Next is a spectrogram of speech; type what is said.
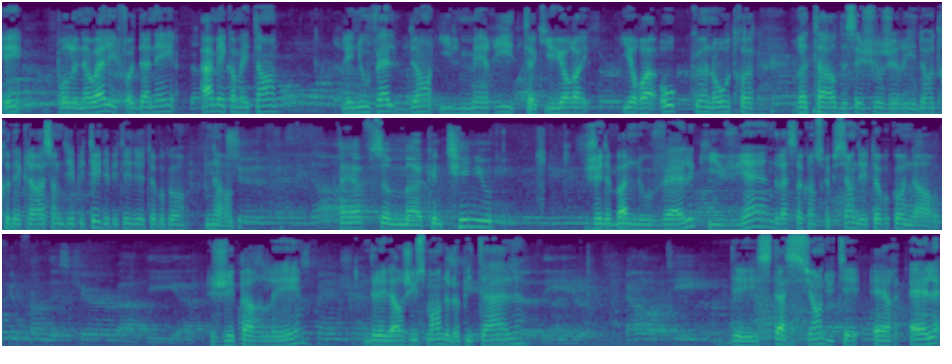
Et pour le Noël, il faut donner à mes commettants les nouvelles dont ils méritent, qu'il y aura, il y aura aucun autre retard de ces chirurgies. D'autres déclarations de députés, députés de Tobago Nord. J'ai de bonnes nouvelles qui viennent de la circonscription des Tobago Nord. J'ai parlé de l'élargissement de l'hôpital, des stations du TRL,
